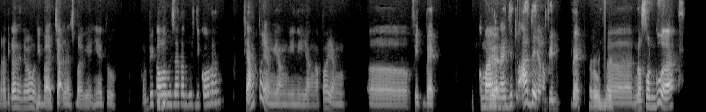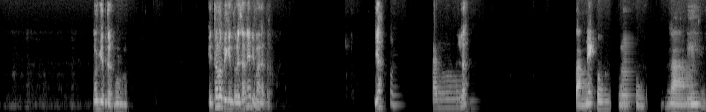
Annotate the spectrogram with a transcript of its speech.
Berarti kan itu memang dibaca dan sebagainya itu. Tapi kalau misalkan tulis di koran, siapa yang yang ini yang apa yang eh, feedback? Kemarin aja tuh ada yang feedback, eh, nelfon gua oh gitu Hmm. itu lo bikin tulisannya di mana tuh dan Lah. tang Nick. tung, tung, tung. nah Hmm.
